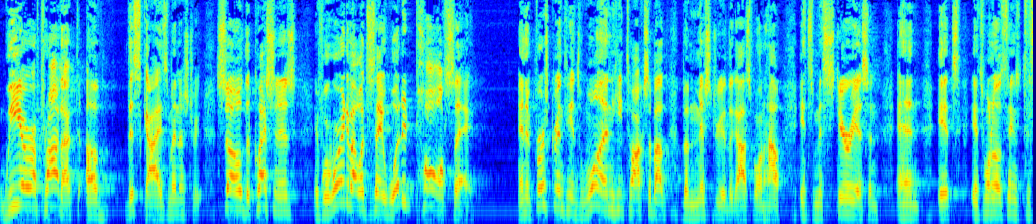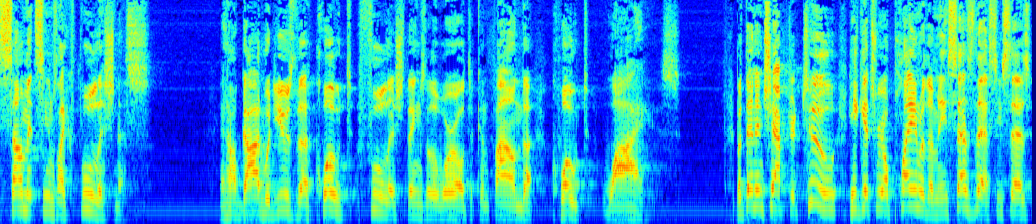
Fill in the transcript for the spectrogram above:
We are a product of this guy's ministry. So the question is if we're worried about what to say, what did Paul say? And in 1 Corinthians 1, he talks about the mystery of the gospel and how it's mysterious and, and it's, it's one of those things, to some it seems like foolishness. And how God would use the quote, foolish things of the world to confound the quote, wise. But then in chapter 2, he gets real plain with them and he says this. He says,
